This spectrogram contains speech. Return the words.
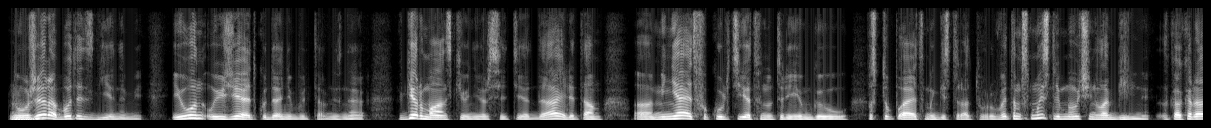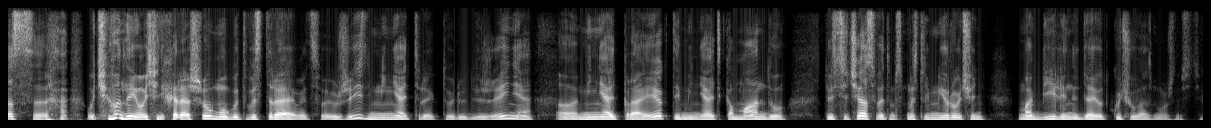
но mm-hmm. уже работать с генами. И он уезжает куда-нибудь, там, не знаю, в германский университет, да, или там э, меняет факультет внутри МГУ, поступает в магистратуру. В этом смысле мы очень лобильны. Как раз э, ученые очень хорошо могут выстраивать свою жизнь, менять траекторию движения, э, менять проекты, менять команду. То есть сейчас в этом смысле мир очень мобилен и дает кучу возможностей.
